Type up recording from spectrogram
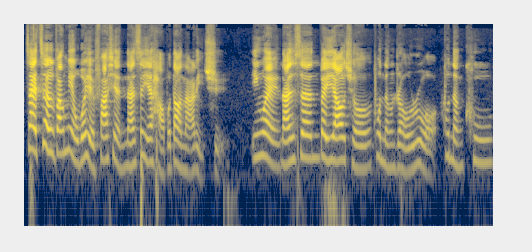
在这方面，我也发现男生也好不到哪里去，因为男生被要求不能柔弱，不能哭，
